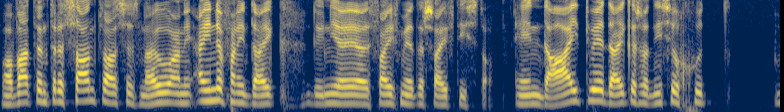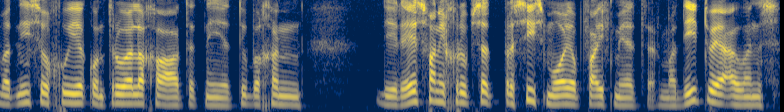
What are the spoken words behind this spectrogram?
Maar wat interessant was is nou aan die einde van die duik doen jy 'n 5 meter safety stop. En daai twee duikers wat nie so goed wat nie so goeie kontrole gehad het nie, toe begin die res van die groep sit presies mooi op 5 meter, maar die twee ouens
